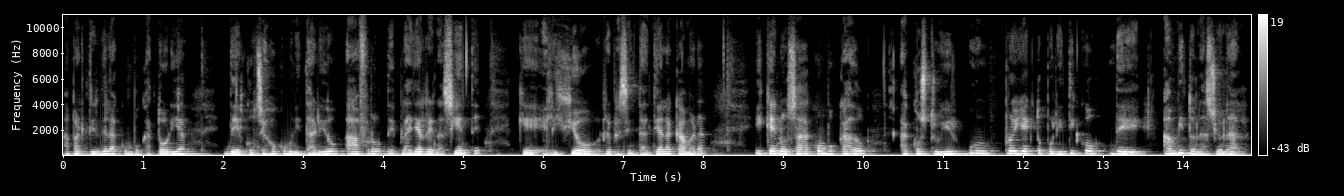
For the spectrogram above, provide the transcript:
a partir de la convocatoria del Consejo Comunitario Afro de Playa Renaciente, que eligió representante a la Cámara y que nos ha convocado a construir un proyecto político de ámbito nacional,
